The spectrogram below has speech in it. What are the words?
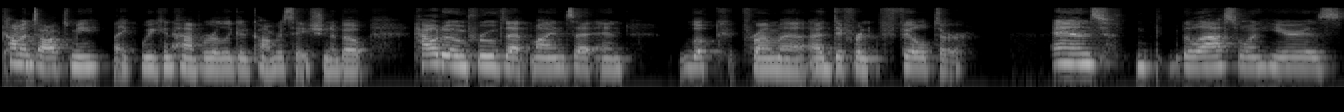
come and talk to me. Like, we can have a really good conversation about how to improve that mindset and look from a, a different filter. And the last one here is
